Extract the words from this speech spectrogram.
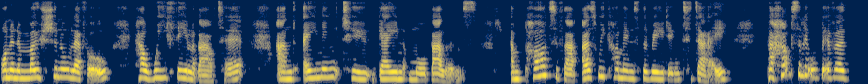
on an emotional level, how we feel about it, and aiming to gain more balance. And part of that, as we come into the reading today, perhaps a little bit of a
